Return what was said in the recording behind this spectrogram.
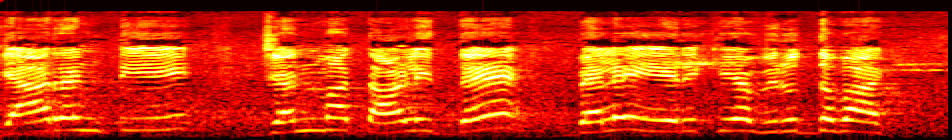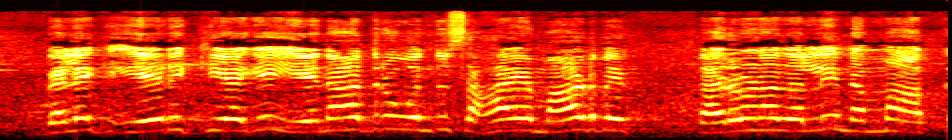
ಗ್ಯಾರಂಟಿ ಜನ್ಮ ತಾಳಿದ್ದೆ ಬೆಲೆ ಏರಿಕೆಯ ವಿರುದ್ಧವಾಗಿ, ಬೆಲೆ ಏರಿಕೆಯಾಗಿ ಏನಾದರೂ ಒಂದು ಸಹಾಯ ಮಾಡಬೇಕು. ಕರೋನಾದಲ್ಲಿ ನಮ್ಮ ಅಕ್ಕ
